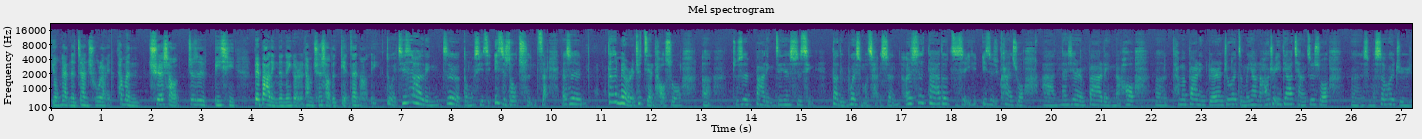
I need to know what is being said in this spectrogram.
勇敢的站出来。他们缺少，就是比起被霸凌的那个人，他们缺少的点在哪里？对，其实霸凌这个东西其实一直都存在，但是但是没有人去检讨说，呃。就是霸凌这件事情到底为什么产生，而是大家都只是一一直去看说啊，那些人霸凌，然后嗯、他们霸凌别人就会怎么样，然后就一定要强制说嗯，什么社会局，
